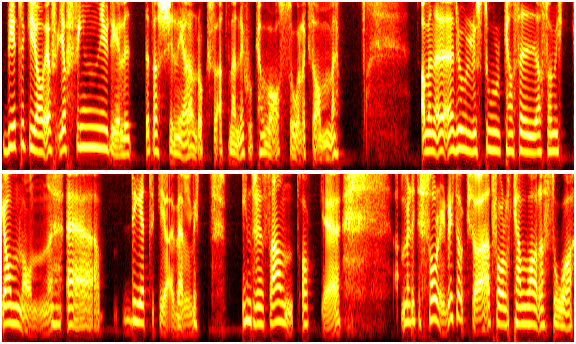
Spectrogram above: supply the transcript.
det tycker jag, jag, jag finner ju det lite fascinerande också, att människor kan vara så liksom ja, men en rullstol kan säga så mycket om någon. Eh, det tycker jag är väldigt intressant. och eh, men lite sorgligt också att folk kan vara så,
